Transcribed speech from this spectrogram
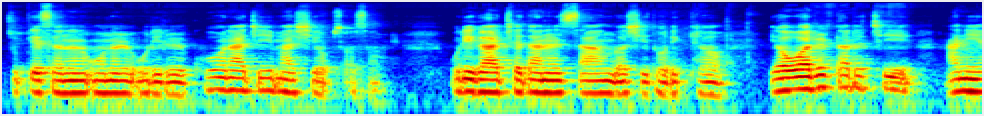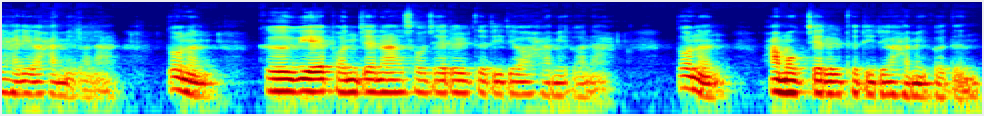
주께서는 오늘 우리를 구원하지 마시옵소서. 우리가 재단을 쌓은 것이 돌이켜 여호와를 따르지 아니하려 함이거나 또는 그 위에 번제나 소제를 드리려 함이거나 또는 화목제를 드리려 함이거든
